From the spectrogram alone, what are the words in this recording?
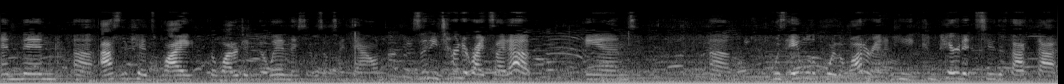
and then uh, asked the kids why the water didn't go in. They said it was upside down. So then he turned it right side up and um, was able to pour the water in, and he compared it to the fact that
